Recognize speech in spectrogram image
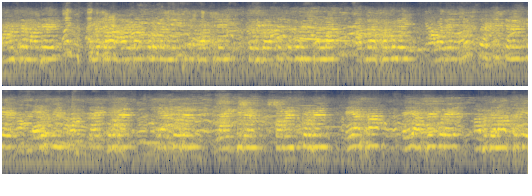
মানুষের মাঝে তৈরি করার চেষ্টা করুন ইনশাল্লাহ আপনারা সকলেই আমাদের ছোট্ট একটি চ্যানেলকে করবেন শেয়ার করবেন লাইক করবেন এই আশা, এই আশাই করে আপনাদের মাঝ থেকে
